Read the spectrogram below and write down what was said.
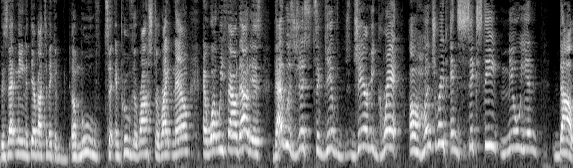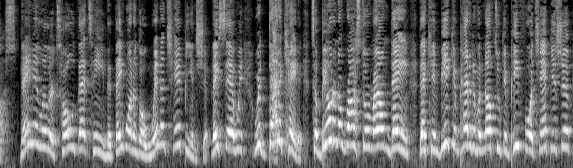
does that mean that they're about to make a, a, move to improve the roster right now? And what we found out is that was just to give Jerami Grant $160 million. Damian Lillard told that team that they want to go win a championship. They said we, we're dedicated to building a roster around Dame that can be competitive enough to compete for a championship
